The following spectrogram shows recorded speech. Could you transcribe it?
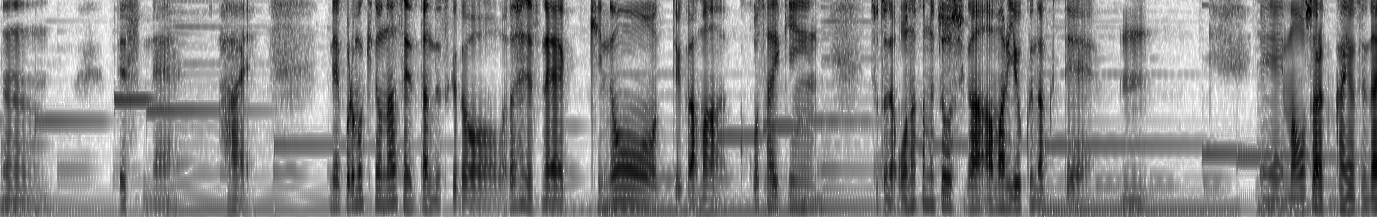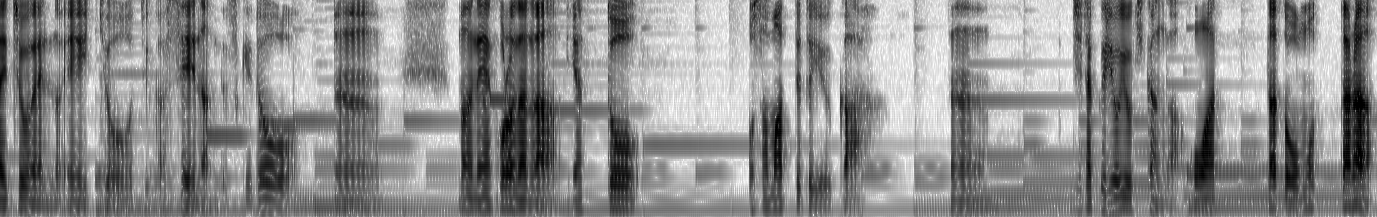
うん。ですね。はい。で、これも昨日の朝言ったんですけど、私ですね、昨日っていうかまあ、ここ最近、ちょっとね、お腹の調子があまり良くなくて、うん。えーまあおそらく潰瘍性大腸炎の影響というかせいなんですけど、うん。まあね、コロナがやっと収まってというか、うん。自宅療養期間が終わったと思ったら、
